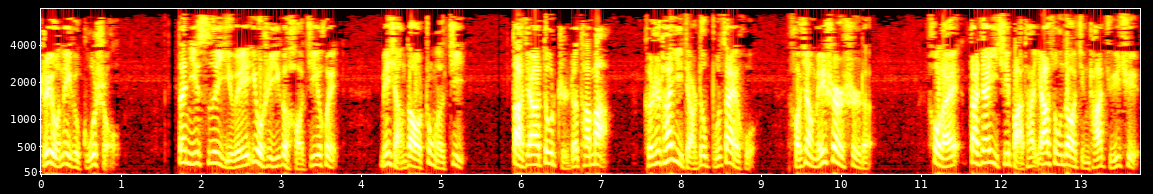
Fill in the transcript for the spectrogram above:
只有那个鼓手。丹尼斯以为又是一个好机会，没想到中了计，大家都指着他骂，可是他一点都不在乎，好像没事似的。后来大家一起把他押送到警察局去。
